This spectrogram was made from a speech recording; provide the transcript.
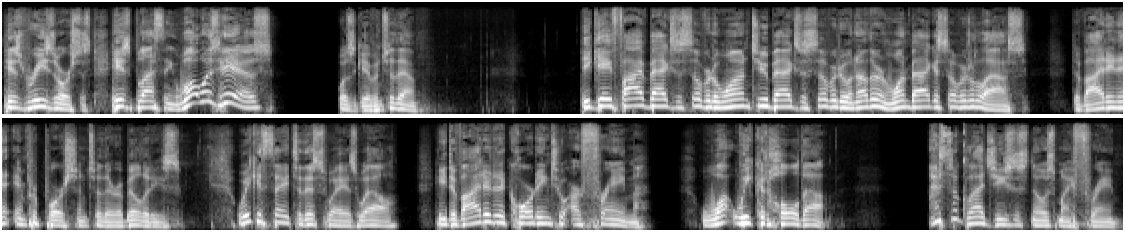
his resources, his blessing. What was his was given to them. He gave five bags of silver to one, two bags of silver to another, and one bag of silver to the last, dividing it in proportion to their abilities. We could say it to this way as well. He divided it according to our frame, what we could hold up. I'm so glad Jesus knows my frame.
